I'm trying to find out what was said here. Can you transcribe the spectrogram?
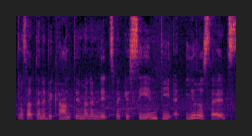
Das hat eine Bekannte in meinem Netzwerk gesehen, die ihrerseits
